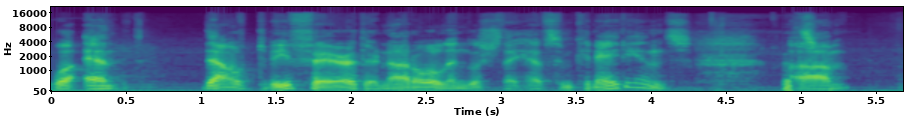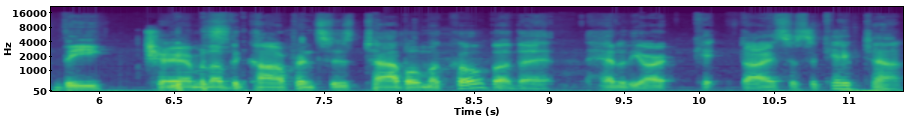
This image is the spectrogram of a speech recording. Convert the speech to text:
Well, and now, to be fair, they're not all English. They have some Canadians. Um, the chairman yes. of the conference is Thabo Makgoba, the head of the Archdiocese of Cape Town.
